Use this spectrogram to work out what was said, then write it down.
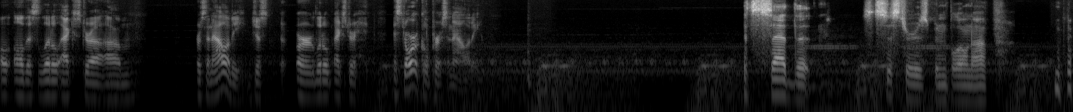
all, all this little extra um personality just or little extra historical personality it's sad that sister has been blown up.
